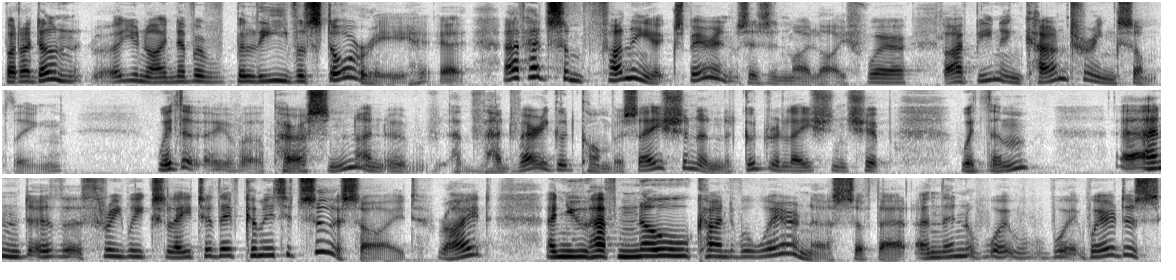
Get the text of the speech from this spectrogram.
but I don't, uh, you know, I never believe a story. Uh, I've had some funny experiences in my life where I've been encountering something with a, a person and uh, have had very good conversation and a good relationship with them. And uh, the, three weeks later, they've committed suicide, right? And you have no kind of awareness of that. And then wh- wh- where does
